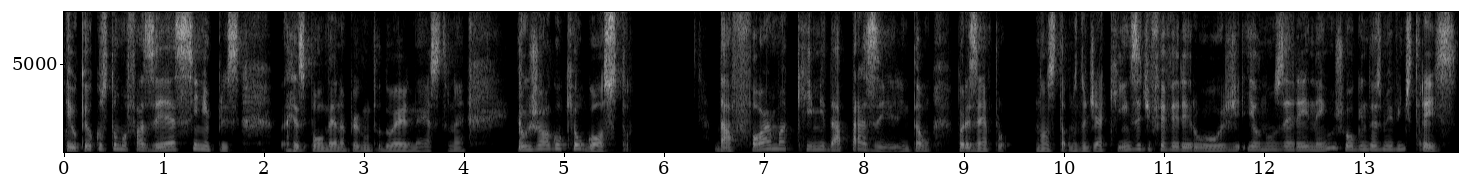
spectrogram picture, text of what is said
E o que eu costumo fazer é simples, respondendo a pergunta do Ernesto, né? Eu jogo o que eu gosto, da forma que me dá prazer. Então, por exemplo, nós estamos no dia 15 de fevereiro hoje e eu não zerei nenhum jogo em 2023.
